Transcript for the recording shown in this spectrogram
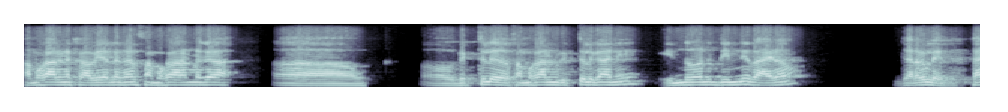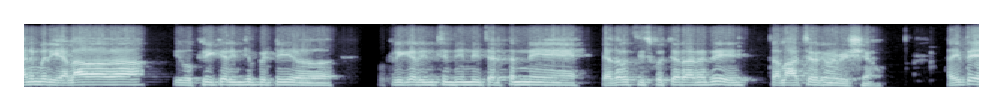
సమకాలీన కావ్యాలు కానీ సమకాలీనగా ఆ, వ్యక్తులు సమకాలీన వ్యక్తులు కానీ ఇందులోని దీన్ని రాయడం జరగలేదు. కానీ మరి ఎలాగా ఈ వక్రీకరించి పెట్టి వక్రీకరించి దీన్ని చరిత్రని ఎదరకు తీసుకొచ్చారు అనేది చాలా ఆశ్చర్యకరమైన విషయం. అయితే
